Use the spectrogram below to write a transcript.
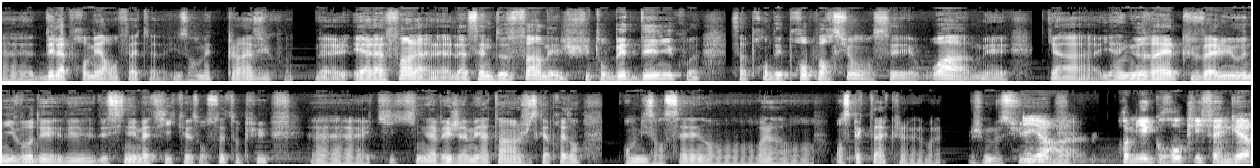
euh, dès la première, en fait, ils en mettent plein la vue, quoi. Et à la fin, la, scène de fin, mais je suis tombé nues, quoi. Ça prend des proportions, c'est waouh, mais il y a, une réelle plus-value au niveau des, cinématiques sur cet opus euh, qui, n'avait jamais atteint jusqu'à présent. En mise en scène, en, voilà, en, spectacle, euh, voilà. Je me suis. D'ailleurs, le premier gros cliffhanger,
